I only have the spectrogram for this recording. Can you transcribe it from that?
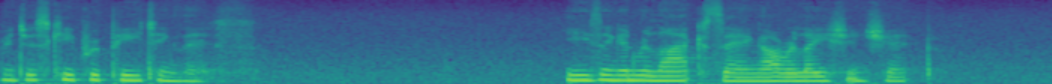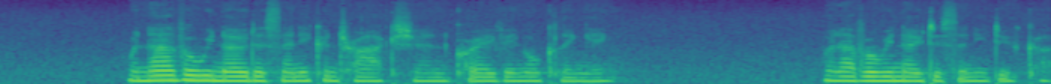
We just keep repeating this, easing and relaxing our relationship Whenever we notice any contraction, craving, or clinging, whenever we notice any dukkha.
